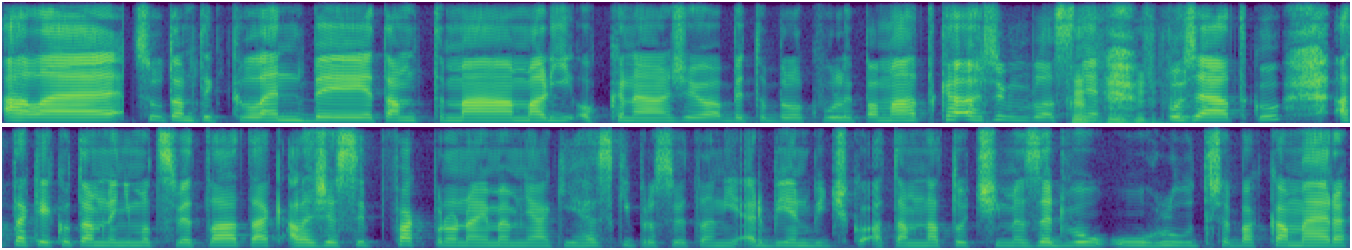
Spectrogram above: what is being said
ale jsou tam ty klenby, je tam tma, malý okna, že jo, aby to bylo kvůli památkářům vlastně v pořádku. A tak jako tam není moc světla, tak, ale že si fakt pronajmeme nějaký hezký prosvětlený Airbnbčko a tam natočíme ze dvou úhlů třeba kamer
